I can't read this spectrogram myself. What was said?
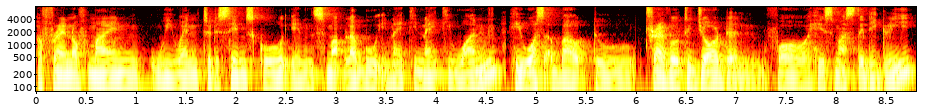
a friend of mine. We went to the same school in SMAP Labu in 1991. He was about to travel to Jordan for his master degree,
